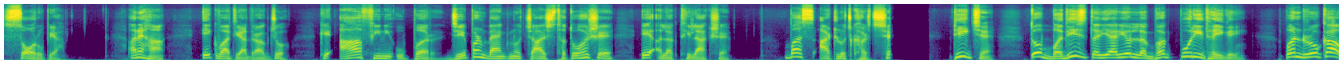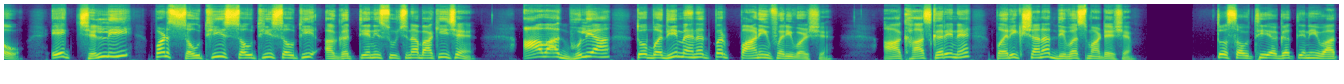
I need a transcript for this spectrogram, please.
સો રૂપિયા. અને હા, એક વાત યાદ રાખજો કે આ ફીની ઉપર જે પણ બેંકનો ચાર્જ થતો હશે એ અલગથી લાગશે. બસ આટલો જ ખર્ચ છે. ઠીક છે, તો બધી જ તૈયારીઓ લગભગ પૂરી થઈ ગઈ. પણ રોકાઓ. એક છેલ્લી, પણ સૌથી સૌથી સૌથી અગત્યની સૂચના બાકી છે. આ વાત ભૂલ્યા તો બધી મહેનત પર પાણી ફરી વળશે. આ ખાસ કરીને પરીક્ષાના દિવસ માટે છે. તો સૌથી અગત્યની વાત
